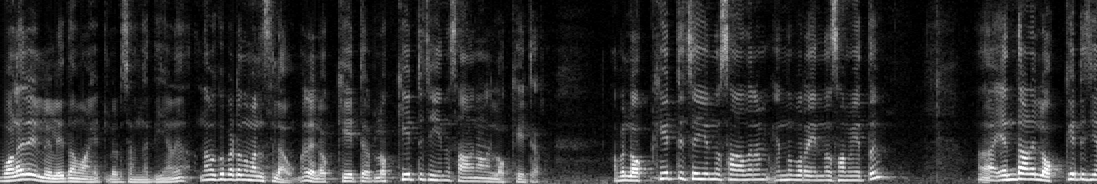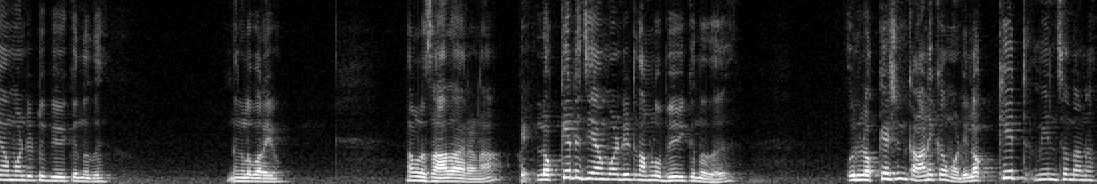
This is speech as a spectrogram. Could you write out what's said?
വളരെ ലളിതമായിട്ടുള്ളൊരു സംഗതിയാണ്. നമുക്ക് പെട്ടെന്ന് മനസ്സിലാവും അല്ലേ? ലൊക്കേറ്റർ ലൊക്കേറ്റ് ചെയ്യുന്ന സാധനമാണ് ലൊക്കേറ്റർ അപ്പോൾ ലൊക്കേറ്റ് ചെയ്യുന്ന സാധനം എന്ന് പറയുന്ന സമയത്ത് എന്താണ് ലൊക്കേറ്റ് ചെയ്യാൻ വേണ്ടിയിട്ട് ഉപയോഗിക്കുന്നത്? നിങ്ങൾ പറയൂ. നമ്മൾ സാധാരണ ലൊക്കേറ്റ് ചെയ്യാൻ വേണ്ടിയിട്ട് നമ്മൾ ഉപയോഗിക്കുന്നത് ഒരു ലൊക്കേഷൻ കാണിക്കാൻ വേണ്ടി. ലൊക്കേറ്റ് മീൻസ് എന്താണ്?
